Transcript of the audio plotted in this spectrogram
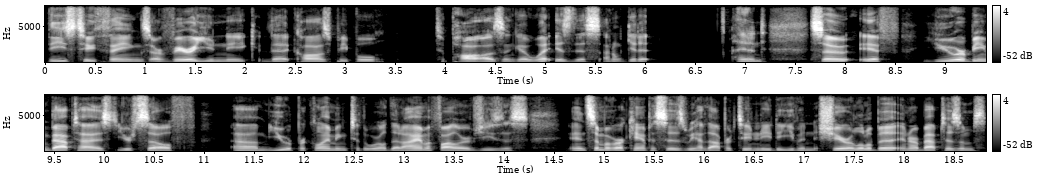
these two things are very unique that cause people to pause and go, What is this? I don't get it. And so if you are being baptized yourself, um, you are proclaiming to the world that I am a follower of Jesus. In some of our campuses, we have the opportunity to even share a little bit in our baptisms.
